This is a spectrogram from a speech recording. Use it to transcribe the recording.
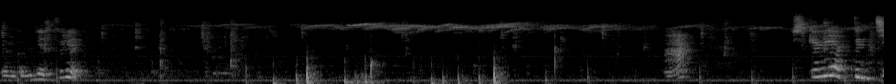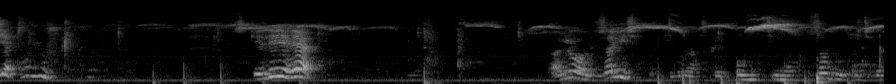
Только где скелет? А? Скелет, ты где твою? Скелет! Скелет! Алло, завис, дурацкая паутина. Забыл про тебя.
